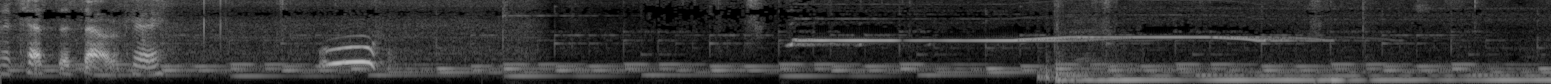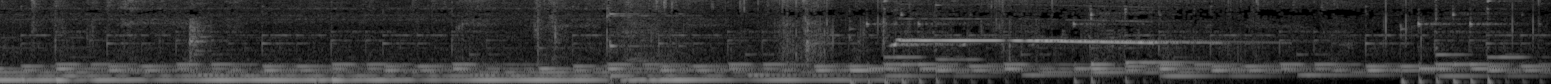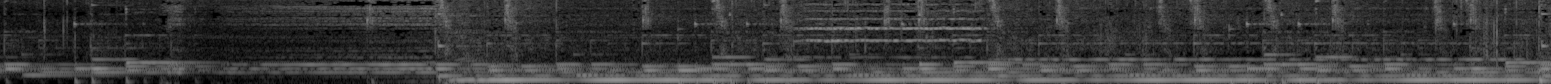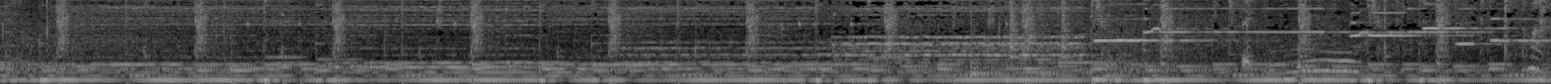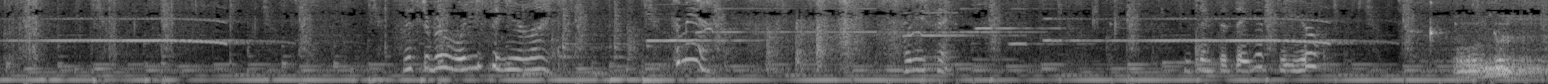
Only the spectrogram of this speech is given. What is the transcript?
gonna test this out, okay? Ooh. Say. Come on. Mr. Bu, what do you think of your life? Come here. What do you think? You think that they can see you? Oh,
